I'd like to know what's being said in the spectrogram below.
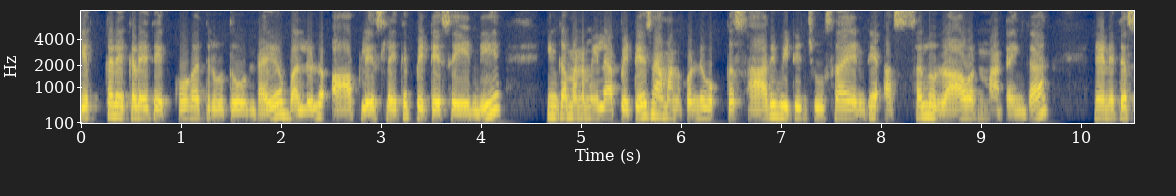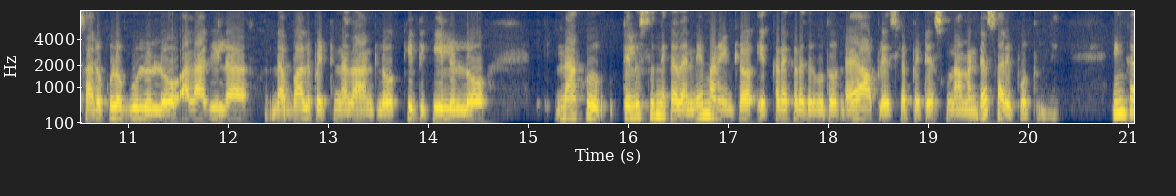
ఎక్కడెక్కడైతే ఎక్కువగా తిరుగుతూ ఉంటాయో బల్లులు ఆ ప్లేస్లో అయితే పెట్టేసేయండి. ఇంకా మనం ఇలా పెట్టేసామనుకోండి ఒక్కసారి వీటిని చూసాయంటే అస్సలు రావు అనమాట ఇంకా. నేనైతే సరుకుల గూళ్ళలో అలాగే ఇలా డబ్బాలు పెట్టిన దాంట్లో కిటికీలలో నాకు తెలుస్తుంది కదండి మన ఇంట్లో ఎక్కడెక్కడ తిరుగుతుంటాయో ఆ ప్లేస్లో పెట్టేసుకున్నామంటే సరిపోతుంది. ఇంకా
